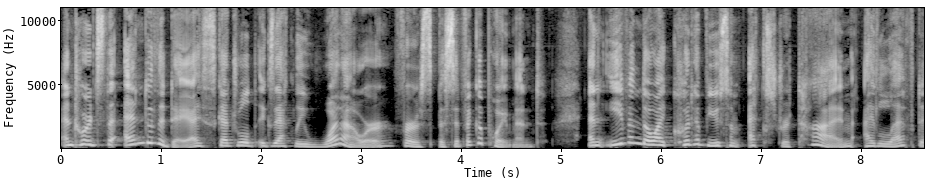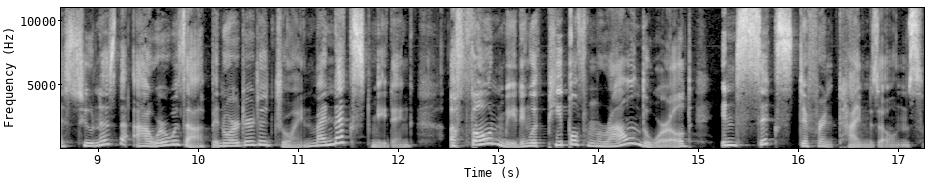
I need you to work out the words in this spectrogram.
And towards the end of the day, I scheduled exactly one hour for a specific appointment. And even though I could have used some extra time, I left as soon as the hour was up in order to join my next meeting, a phone meeting with people from around the world in six different time zones.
